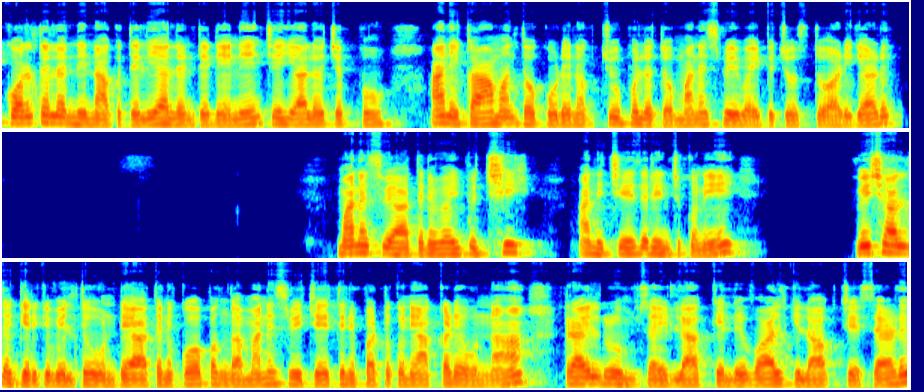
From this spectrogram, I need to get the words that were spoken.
కొలతలన్నీ నాకు తెలియాలంటే నేనేం చెయ్యాలో చెప్పు అని కామంతో కూడిన చూపులతో మనస్వి వైపు చూస్తూ అడిగాడు. మనస్వి అతని వైపు ఛీ అని చేదరించుకొని విశాల్ దగ్గరికి వెళ్తూ ఉంటే అతను కోపంగా మనస్వి చేతిని పట్టుకుని అక్కడే ఉన్న ట్రయల్ రూమ్ సైడ్ లాక్కెళ్ళి వాల్కి లాక్ చేశాడు.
